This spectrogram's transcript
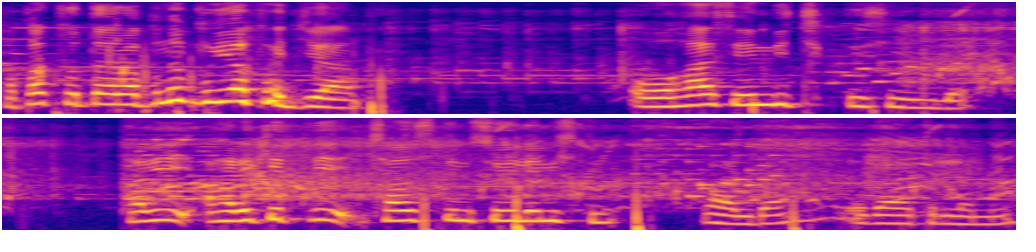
Kapak fotoğrafını bu yapacağım. Oha senin de çıktı şeyle. Tabi hareketli çalıştığımı söylemiştim galiba. Ya da hatırlamıyorum.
